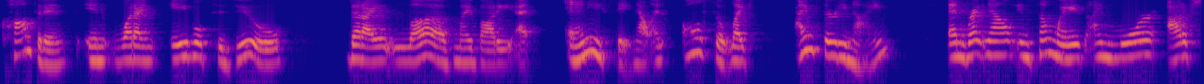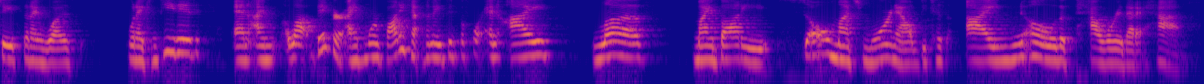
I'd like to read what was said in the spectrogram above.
confidence in what I'm able to do that I love my body at any state now. And also, like, I'm 39. And right now, in some ways, I'm more out of shape than I was when I competed. And I'm a lot bigger. I have more body fat than I did before. And I love my body so much more now because I know the power that it has.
